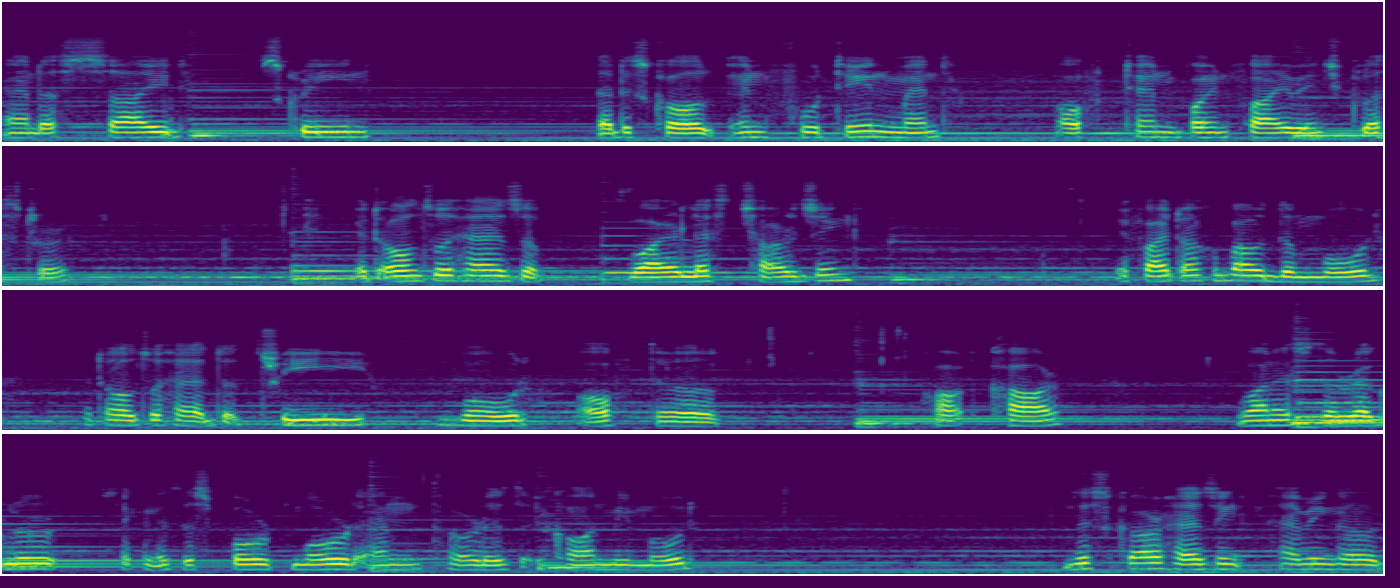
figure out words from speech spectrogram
and a side screen that is called infotainment of 10.5 inch cluster. It also has a wireless charging. If i talk about the mode it also had the three mode of the car. One is the regular second is the sport mode and third is the economy mode this car has having a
